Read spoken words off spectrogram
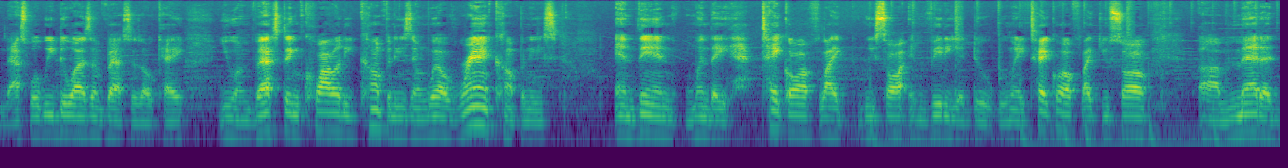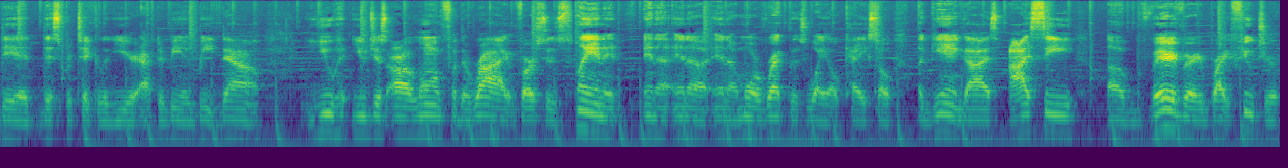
That's what we do as investors okay? You invest in quality companies and well-ran companies and then when they take off like we saw Nvidia do when they take off like you saw uh, Meta did this particular year after being beat down, you you just are along for the ride versus playing it in a in a in a more reckless way okay? So again guys i see a very very bright future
